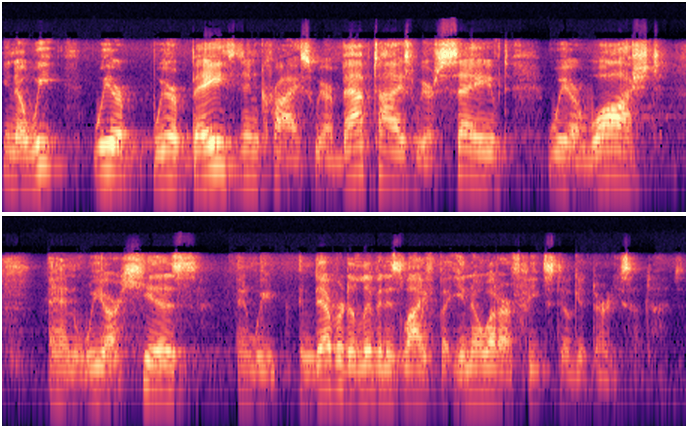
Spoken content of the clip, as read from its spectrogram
You know, we, we, are, we are bathed in Christ, we are baptized, we are saved, we are washed, and we are His, and we endeavor to live in His life, but you know what? Our feet still get dirty sometimes.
